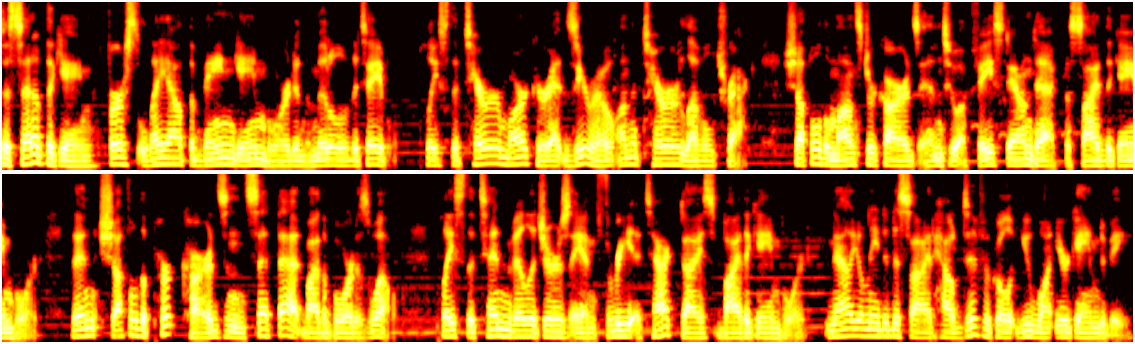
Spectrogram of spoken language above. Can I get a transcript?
To set up the game, first lay out the main game board in the middle of the table. Place the terror marker at zero on the terror level track. Shuffle the monster cards into a face-down deck beside the game board. Then shuffle the perk cards and set that by the board as well. Place the 10 villagers and 3 attack dice by the game board. Now you'll need to decide how difficult you want your game to be.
